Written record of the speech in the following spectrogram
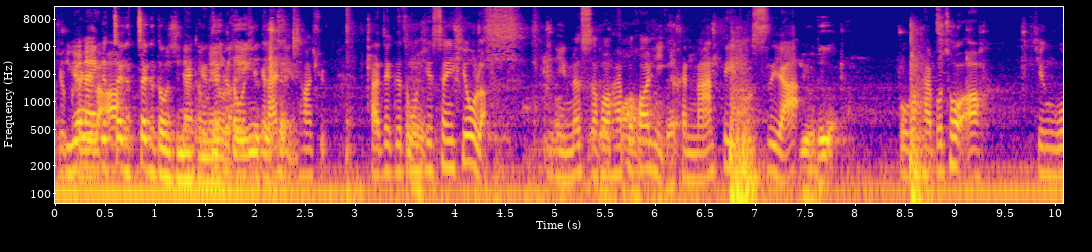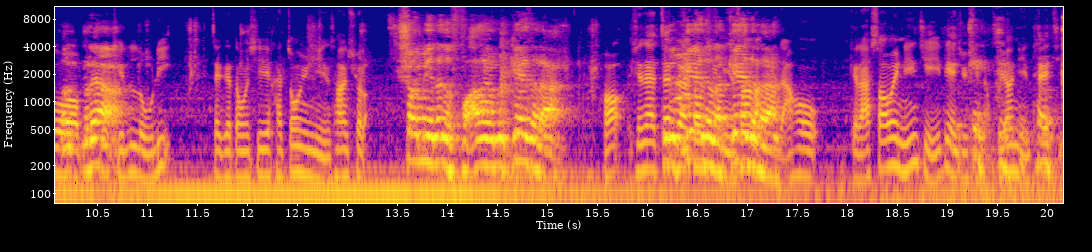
就原来一个这个这个东西呢，都没有这个东西给它拧上去，它这个东西生锈了，拧的时候还不好拧，很难对准丝牙。有这个，不过还不错啊，经过不停的努力，这个东西还终于拧上去了。上面那个阀上面盖着了。好，现在这个东西拧上了，然后给它稍微拧紧一点就行了，不要拧太紧。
